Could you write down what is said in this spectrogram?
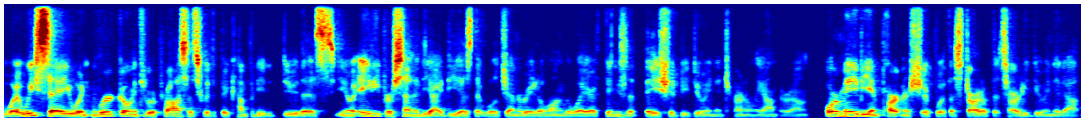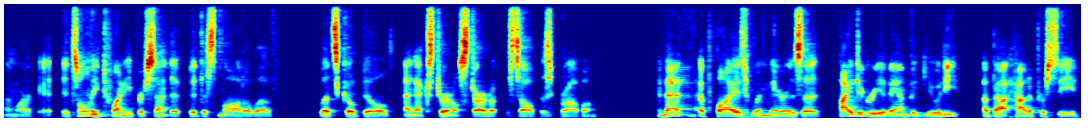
What we say when we're going through a process with a big company to do this, you know, 80% of the ideas that we'll generate along the way are things that they should be doing internally on their own, or maybe in partnership with a startup that's already doing it out in the market. It's only 20% that fit this model of let's go build an external startup to solve this problem. And that applies when there is a high degree of ambiguity about how to proceed,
